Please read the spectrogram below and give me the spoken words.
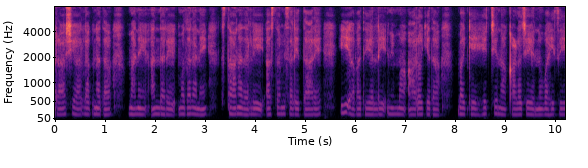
ರಾಶಿಯ ಲಗ್ನದ ಮನೆ ಅಂದರೆ ಮೊದಲನೇ ಸ್ಥಾನದಲ್ಲಿ ಅಸ್ತಮಿಸಲಿದ್ದಾರೆ. ಈ ಅವಧಿಯಲ್ಲಿ ನಿಮ್ಮ ಆರೋಗ್ಯದ ಬಗ್ಗೆ ಹೆಚ್ಚಿನ ಕಾಳಜಿಯನ್ನು ವಹಿಸಿ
